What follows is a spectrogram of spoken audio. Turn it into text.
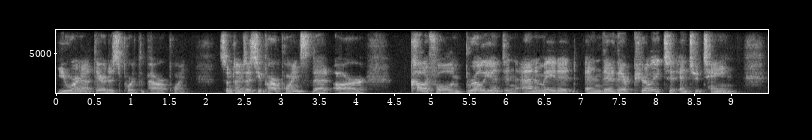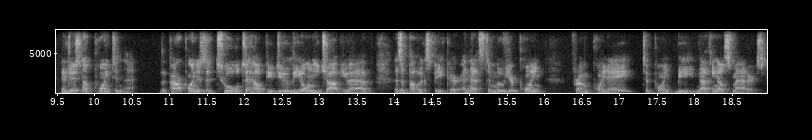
You are not there to support the PowerPoint. Sometimes I see PowerPoints that are colorful and brilliant and animated, and they're there purely to entertain. And there's no point in that. The PowerPoint is a tool to help you do the only job you have as a public speaker, and that's to move your point from point A to point B. Nothing else matters.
